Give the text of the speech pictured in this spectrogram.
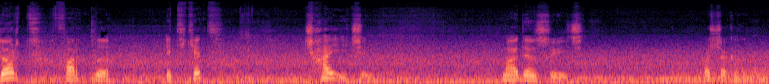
4 farklı etiket çay için, maden suyu için. Hoşçakalın.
